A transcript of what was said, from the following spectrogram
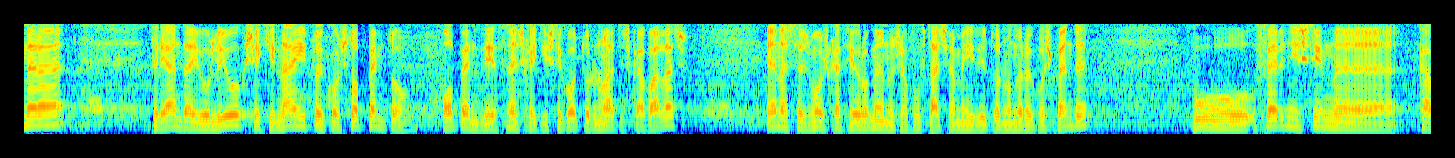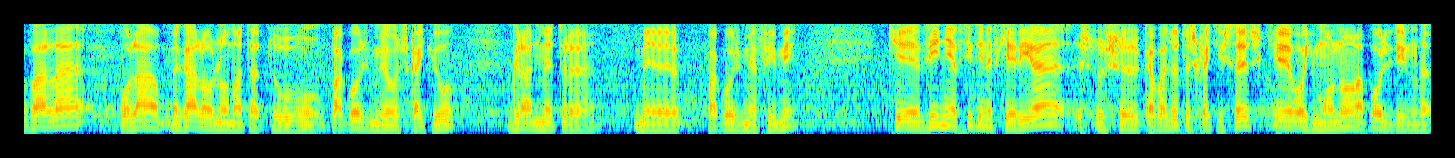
Σήμερα, 30 Ιουλίου, ξεκινάει το 25ο Open Διεθνές Κακιστικό Τουρνουά της Καβάλας. Ένας θεσμός καθιερωμένος, αφού φτάσαμε ήδη το νούμερο 25, που φέρνει στην ε, Καβάλα πολλά μεγάλα ονόματα του παγκόσμιου σκακιού, Grand Maître με παγκόσμια φήμη και δίνει αυτή την ευκαιρία στους ε, καβαλιώτες κακιστές και όχι μόνο από όλη την ε,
